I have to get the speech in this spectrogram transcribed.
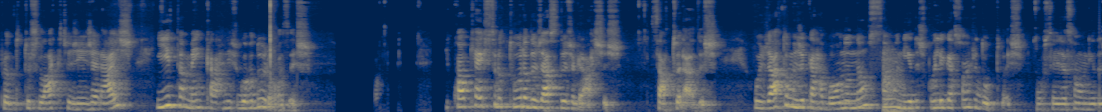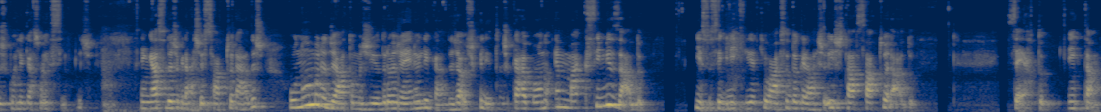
produtos lácteos em gerais e também carnes gordurosas. E qual que é a estrutura dos ácidos graxos? Saturados. Os átomos de carbono não são unidos por ligações duplas, ou seja, são unidos por ligações simples. Em ácidos graxos saturados, o número de átomos de hidrogênio ligados ao esqueleto de carbono é maximizado. Isso significa que o ácido graxo está saturado. Certo? Então,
